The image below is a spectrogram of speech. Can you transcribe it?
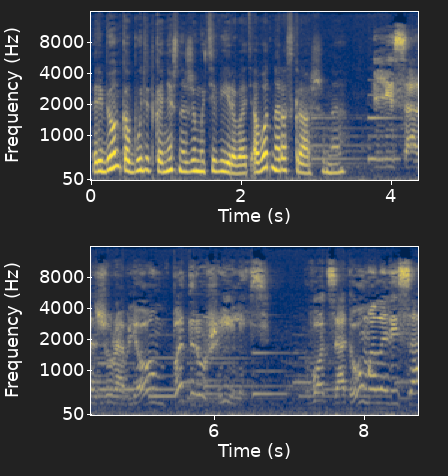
ребенка будет, конечно же, мотивировать. А вот на раскрашенное. Лиса с журавлем подружились. Вот задумала лиса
